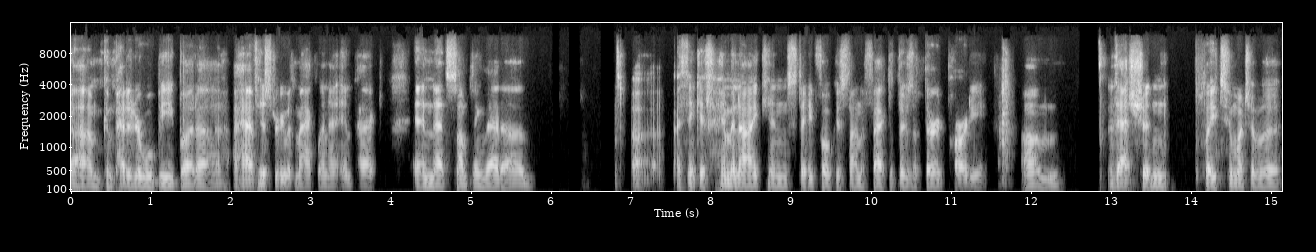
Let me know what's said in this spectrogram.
um, competitor will be but uh, i have history with maclin at impact and that's something that uh, uh, i think if him and i can stay focused on the fact that there's a third party um, that shouldn't play too much of a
